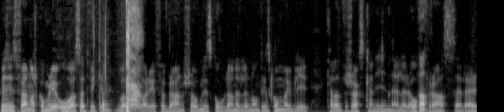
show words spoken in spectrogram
Precis, för annars kommer det oavsett vilken, vad, vad det är för bransch, om det är skolan eller någonting, så kommer man ju bli kallad försökskanin eller offras ja. eller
